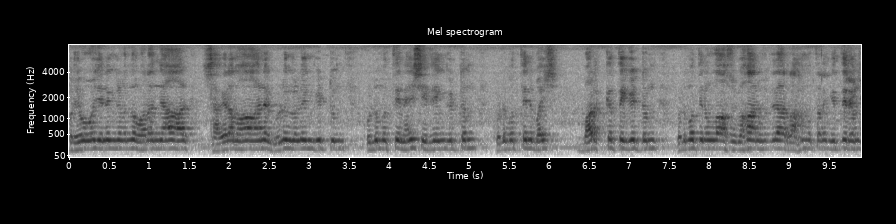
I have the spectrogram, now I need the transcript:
പ്രയോജനങ്ങളെന്ന് പറഞ്ഞാൽ സകലമായ ഗുണങ്ങളും കിട്ടും. കുടുംബത്തിന് ഐശ്വര്യം കിട്ടും. കുടുംബത്തിന് വൈശ് ബർക്കത്ത് കിട്ടും. കുടുംബത്തിനുള്ള സുബാനുദ്ര റഹമത്തിറങ്ങി തരും.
